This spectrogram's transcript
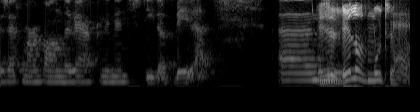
zeg maar, van de werkende mensen die dat willen. Um, is het willen of moeten? Uh,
